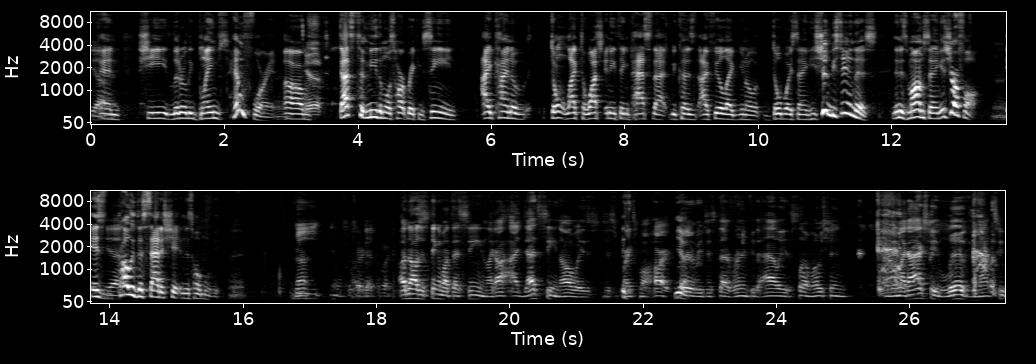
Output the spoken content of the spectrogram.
Yeah. and she literally blames him for it. Um, Yeah. that's to me the most heartbreaking scene. I kind of don't like to watch anything past that because I feel like you know Doughboy saying he shouldn't be seeing this, and then his mom saying it's your fault. Is Yeah. probably the saddest shit in this whole movie. The Nah. no, sorry, Jeff, before. I know. I was just thinking about that scene. Like I, I that scene always just breaks my heart. Yeah. Literally, just that running through the alley, the slow motion, and then like I actually lived not too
